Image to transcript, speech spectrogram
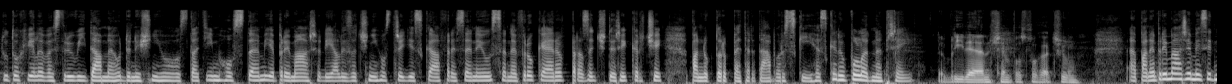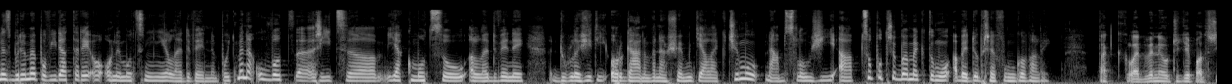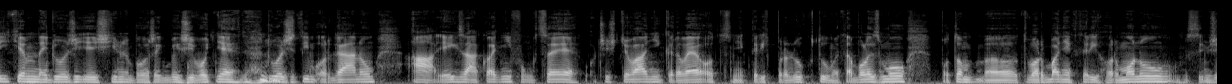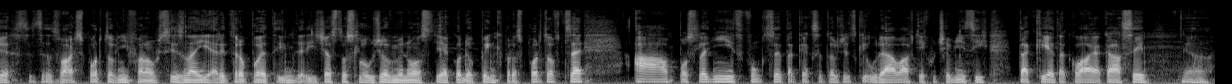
Tuto chvíli ve studiu vítám mého dnešního hosta. Tím hostem je primář dializačního střediska Fresenius Nefrocare v Praze 4 Krči, pan doktor Petr Táborský. Hezké dopoledne přeji. Dobrý den všem posluchačům. Pane primáři, my si dnes budeme povídat tedy o onemocnění ledvin. Pojďme na úvod eh, říct, eh, jak moc jsou ledviny důležitý orgán v našem těle, k čemu nám slouží a co potřebujeme k tomu, aby dobře fungovaly. Tak ledviny určitě patří k těm nejdůležitějším, nebo řekl bych životně důležitým orgánům. A jejich základní funkce je očišťování krve od některých produktů metabolismu, potom e, tvorba některých hormonů, myslím, že zvlášť sportovní fanoušci znají erytropoetin, který často sloužil v minulosti jako doping pro sportovce a poslední funkce, tak jak se to vždycky udává v těch učebnicích, tak je taková jakási eh, eh,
